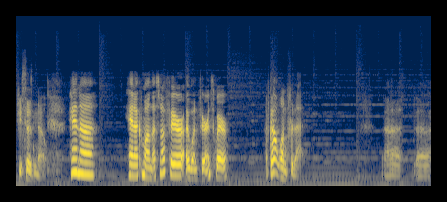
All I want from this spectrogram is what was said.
She says no. Hannah. Hannah, come on, that's not fair. I won fair and square. I've got one for that. Uh, uh.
